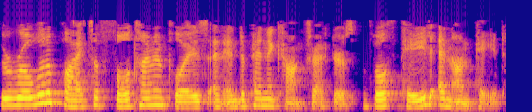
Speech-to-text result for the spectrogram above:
The rule would apply to full-time employees and independent contractors, both paid and unpaid.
